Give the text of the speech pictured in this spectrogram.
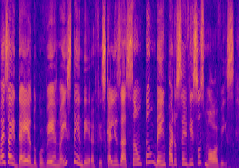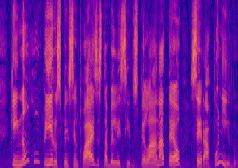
mas a ideia do governo é estender a fiscalização também para os serviços móveis. Quem não cumprir os percentuais estabelecidos pela Anatel será punido.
